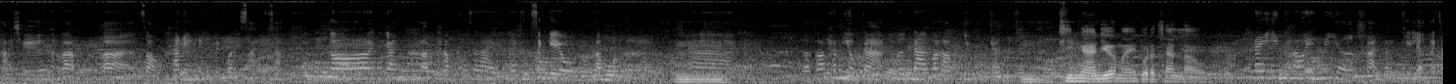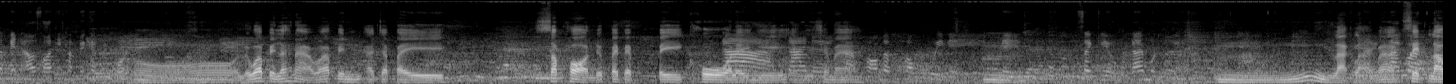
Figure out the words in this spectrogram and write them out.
ค่ะ ชื่อแบบสองห้าหนึ่งหนึ่งเป็นบริษัทค่ะ ก็ยังรับทำโฆษณาอยู่ในทุกสเกลทำหมดเลยอืม ใช่แล้วก็ถ้ามีโอกาสเบื้องหน้าก็รับอยู่เหมือนกันอืม ทีมงานเยอะไหมโปรดักชันเราในอินเฮ้าเองไม่เยอะค่ะแต่ที่เหลือก็จะเป็นเอาซอร์ที่ทำด้วยกันบ่อยอ๋อหรือว่าเป็นลักษณะว่าเป็นอาจจะไปซัพพอร์ตหรือไปแบบไปโคๆอะไรอย่างนี้ได้อย่างเลนี้ยใช่ไหม ค่ะพร้อมแบบพร้อมคุยในอืม ในกลุ่มสเกลได้หมดเลย อืมหลากหลายมาก หลากหลาย เสร็จเรา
